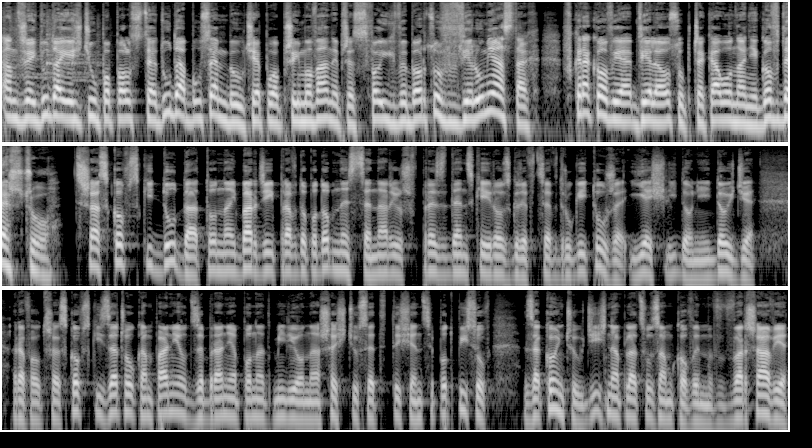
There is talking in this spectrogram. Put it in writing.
Andrzej Duda jeździł po Polsce Duda busem, był ciepło przyjmowany przez swoich wyborców w wielu miastach. W Krakowie wiele osób czekało na niego w deszczu. Trzaskowski-Duda to najbardziej prawdopodobny scenariusz w prezydenckiej rozgrywce w drugiej turze, jeśli do niej dojdzie. Rafał Trzaskowski zaczął kampanię od zebrania ponad miliona 600 tysięcy podpisów. Zakończył dziś na Placu Zamkowym w Warszawie.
